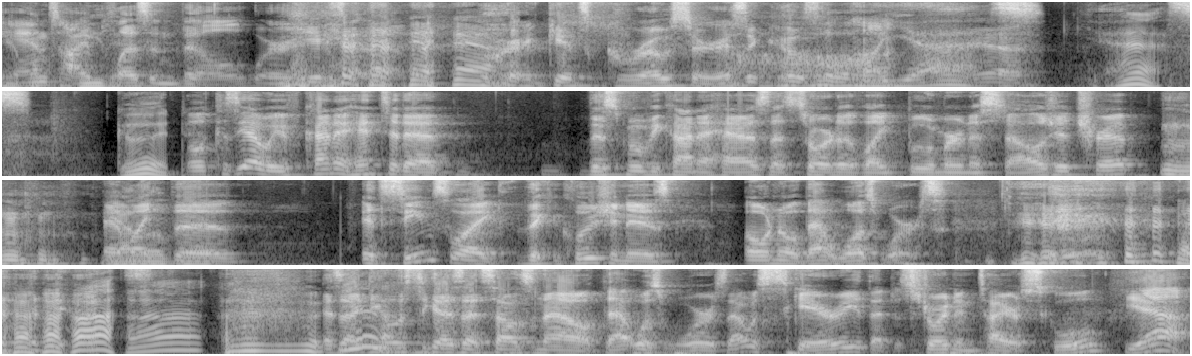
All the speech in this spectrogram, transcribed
the able to be there. anti-Pleasantville, where it gets, uh, where it gets grosser as it goes Oh along. yes, yes. good. Well, because yeah, we've kind of hinted at this movie kind of has that sort of like boomer nostalgia trip, and Yeah, like little the, it seems like the conclusion is, oh no, that was worse. as idealistic as that sounds now, that was worse. That was scary. That destroyed an entire school. Yeah.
